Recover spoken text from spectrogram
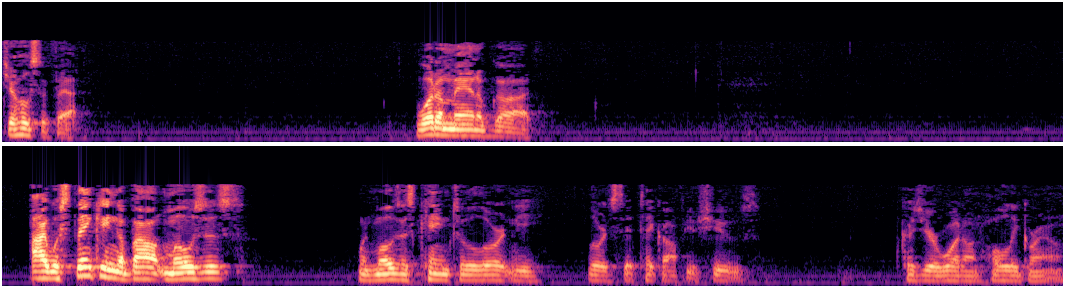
Jehoshaphat. What a man of God. I was thinking about Moses when Moses came to the Lord and the Lord said, Take off your shoes because you're what? On holy ground.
